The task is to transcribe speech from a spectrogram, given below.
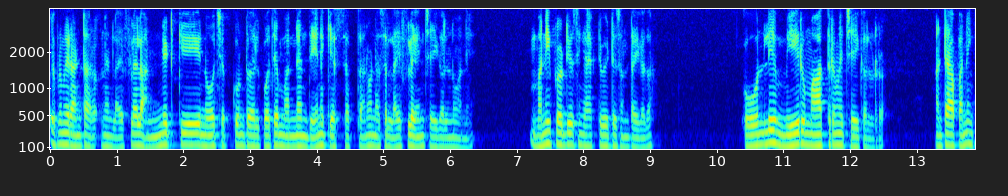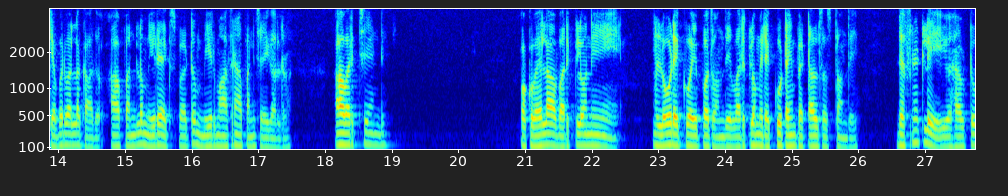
ఇప్పుడు మీరు అంటారు నేను లైఫ్లో ఇలా అన్నిటికీ నో చెప్పుకుంటూ వెళ్ళిపోతే మన నేను దేనికి ఎస్ చెప్తాను? నేను అసలు లైఫ్లో ఏం చేయగలను అని. మనీ ప్రొడ్యూసింగ్ యాక్టివిటీస్ ఉంటాయి కదా. ఓన్లీ మీరు మాత్రమే చేయగలరు? అంటే ఆ పని ఇంకెవరి వల్ల కాదు. ఆ పనిలో మీరే ఎక్స్పర్ట్. మీరు మాత్రమే ఆ పని చేయగలరు. ఆ వర్క్ చేయండి. ఒకవేళ ఆ వర్క్లోని లోడ్ ఎక్కువ అయిపోతుంది వర్క్లో మీరు ఎక్కువ టైం పెట్టాల్సి వస్తుంది. డెఫినెట్లీ యూ హ్యావ్ టు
